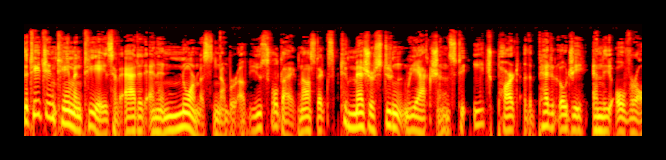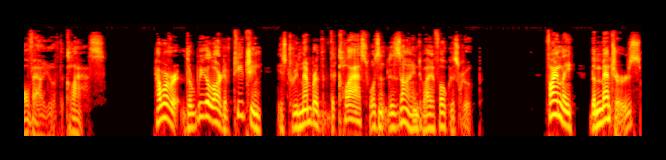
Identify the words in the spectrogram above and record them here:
The teaching team and TAs have added an enormous number of useful diagnostics to measure student reactions to each part of the pedagogy and the overall value of the class. However, the real art of teaching is to remember that the class wasn't designed by a focus group. Finally, the mentors,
